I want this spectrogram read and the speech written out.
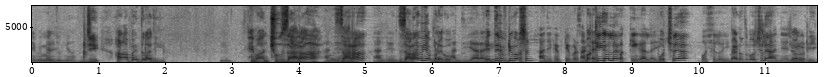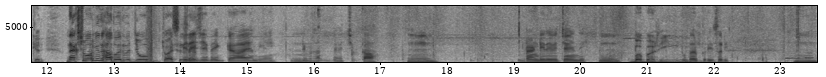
ਇਹ ਵੀ ਮਿਲ ਜੂਗੀ ਇਹਦਾ ਜੀ ਹਾਂ ਆਪਾਂ ਇੱਧਰ ਆ ਜਾਈਏ। ਹਿਮਾਂਸ਼ੂ ਜ਼ਾਰਾ ਜ਼ਾਰਾ। ਜ਼ਾਰਾ ਵੀ ਆਪਣੇ ਕੋਲ? ਹਾਂਜੀ ਯਾਰ ਇੱਥੇ 50% ਹਾਂਜੀ 50% ਪੱਕੀ ਗੱਲ ਹੈ? ਪੱਕੀ ਗੱਲ ਹੈ ਜੀ। ਪੁੱਛ ਲਿਆ? ਪੁੱਛ ਲਓ ਜੀ। ਮੈਨੂੰ ਤਾਂ ਪੁੱਛ ਲਿਆ? ਚਲੋ। ਠੀਕ ਹੈ ਜੀ। ਨੈਕਸਟ ਹੋਰ ਵੀ ਦਿਖਾ ਦਿਓ ਇਹਦੇ ਵਿੱਚ ਜੋ ਚੋਇਸਸ ਇਹਦੇ ਚ ਇੱਕ ਆ ਜਾਂਦੀਆਂ ਜੀ। 50% ਦੇ ਵਿੱਚ ਕਾ। ਹੂੰ। ਬ੍ਰਾਂਡੀ ਦੇ ਵਿੱਚ ਆ ਜਾਂਦੀ। ਹੂੰ ਬਬਰੀ। ਬਰਬਰੀ ਸੋਰੀ ਹੂੰ।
